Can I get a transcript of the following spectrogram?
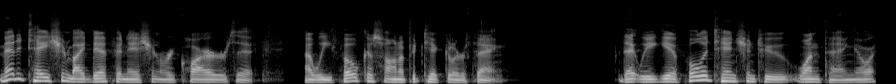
meditation, by definition, requires that uh, we focus on a particular thing, that we give full attention to one thing, or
